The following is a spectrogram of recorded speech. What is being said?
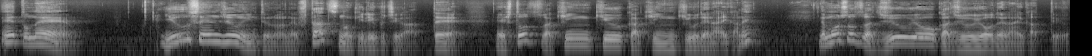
えっ、とね、優先順位っていうのはね、二つの切り口があって、えー、一つは緊急か緊急でないかね。で、もう一つは重要か重要でないかっていう。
